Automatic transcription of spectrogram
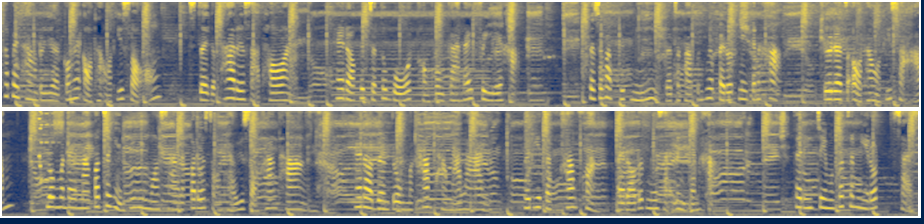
ถ้าไปทางเรือก็ให้ออกทางออกที่ 2 จะเจอกับท่าเรือสาทรให้เราขึ้นจัตเตอร์โบ๊ทของโครงการได้ฟรีเลยค่ะ แต่สำหรับคลิปนี้เราจะพาเพื่อนๆไปรถเมล์กันค่ะ โดยเราจะออกทางออกที่ 3 ลงบันไดมาก็จะเห็นพี่วินมอเตอร์ไซค์แล้วก็รถสองแถวอยู่สองข้างทาง ให้เราเดินตรงมาข้ามทางม้าลาย เพื่อที่จะข้ามฝั่งไปรอรถเมล์สายหนึ่งกันค่ะแต่จริงๆ มันก็จะมีรถสาย 15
